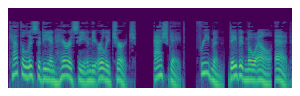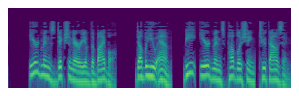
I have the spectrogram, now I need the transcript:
Catholicity and Heresy in the Early Church. Ashgate. Freedman, David Noel ed. Eerdmans Dictionary of the Bible. W. M. B. Eerdmans Publishing 2000.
